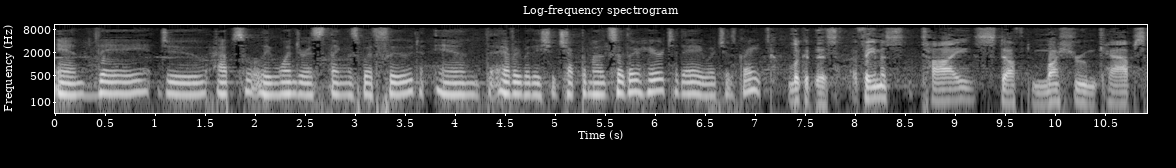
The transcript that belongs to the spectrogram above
and they do absolutely wondrous things with food, and everybody should check them out. So they're here today, which is great. Look at this: a famous Thai stuffed mushroom caps,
